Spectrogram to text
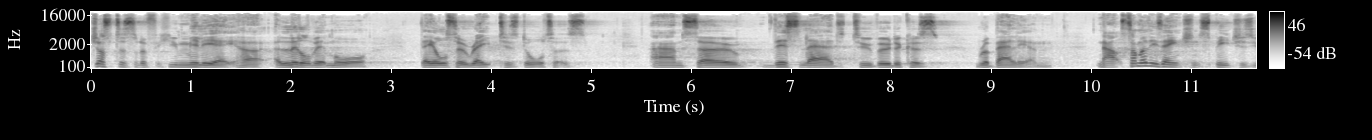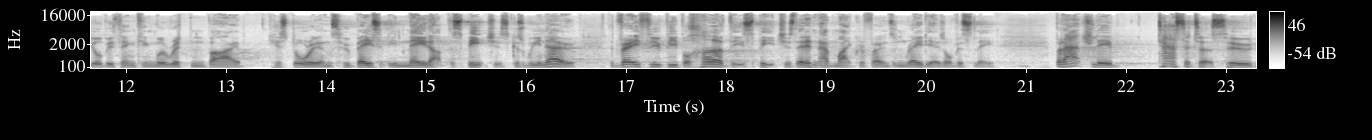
just to sort of humiliate her a little bit more, they also raped his daughters. And so this led to Boudica's rebellion. Now, some of these ancient speeches you'll be thinking were written by historians who basically made up the speeches, because we know that very few people heard these speeches. They didn't have microphones and radios, obviously. But actually, Tacitus, who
